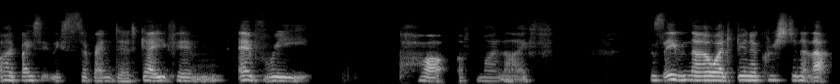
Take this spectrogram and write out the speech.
i basically surrendered gave him every part of my life because even though I'd been a Christian at that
